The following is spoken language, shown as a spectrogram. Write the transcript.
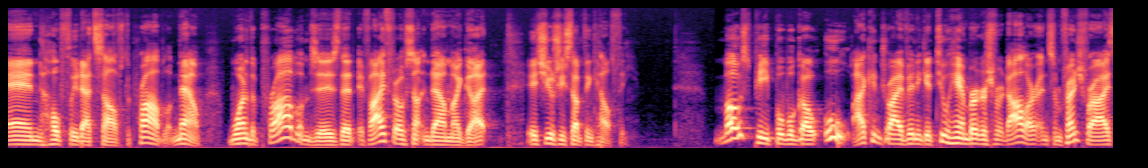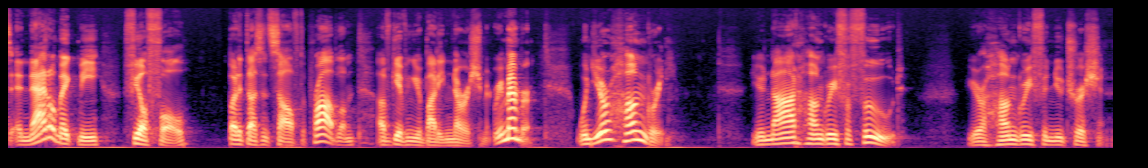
and hopefully that solves the problem. Now, one of the problems is that if I throw something down my gut, it's usually something healthy. Most people will go, Ooh, I can drive in and get two hamburgers for a dollar and some french fries, and that'll make me feel full, but it doesn't solve the problem of giving your body nourishment. Remember, when you're hungry, you're not hungry for food, you're hungry for nutrition.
